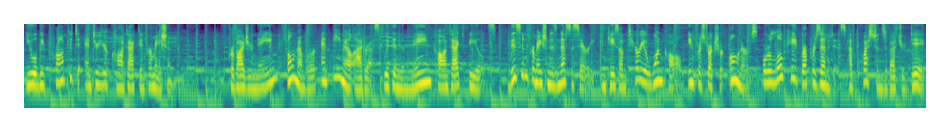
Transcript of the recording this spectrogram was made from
you will be prompted to enter your contact information. Provide your name, phone number, and email address within the main contact fields. This information is necessary in case Ontario One Call, infrastructure owners, or locate representatives have questions about your dig.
